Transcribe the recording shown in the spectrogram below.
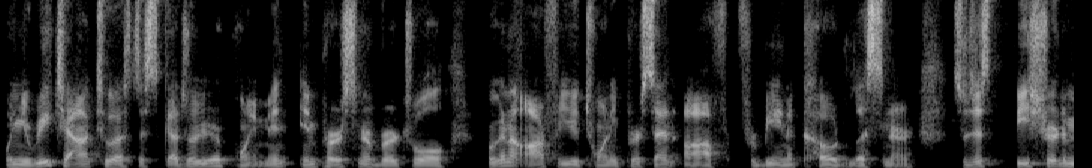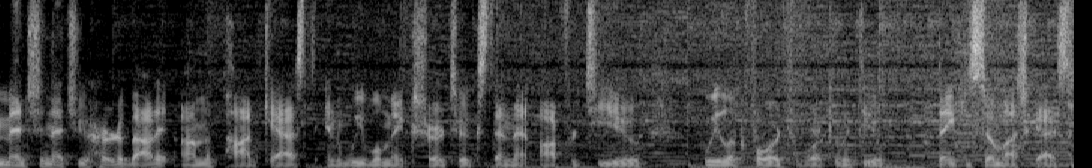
when you reach out to us to schedule your appointment in person or virtual, we're going to offer you 20% off for being a code listener. So just be sure to mention that you heard about it on the podcast, and we will make sure to extend that offer to you. We look forward to working with you. Thank you so much, guys.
